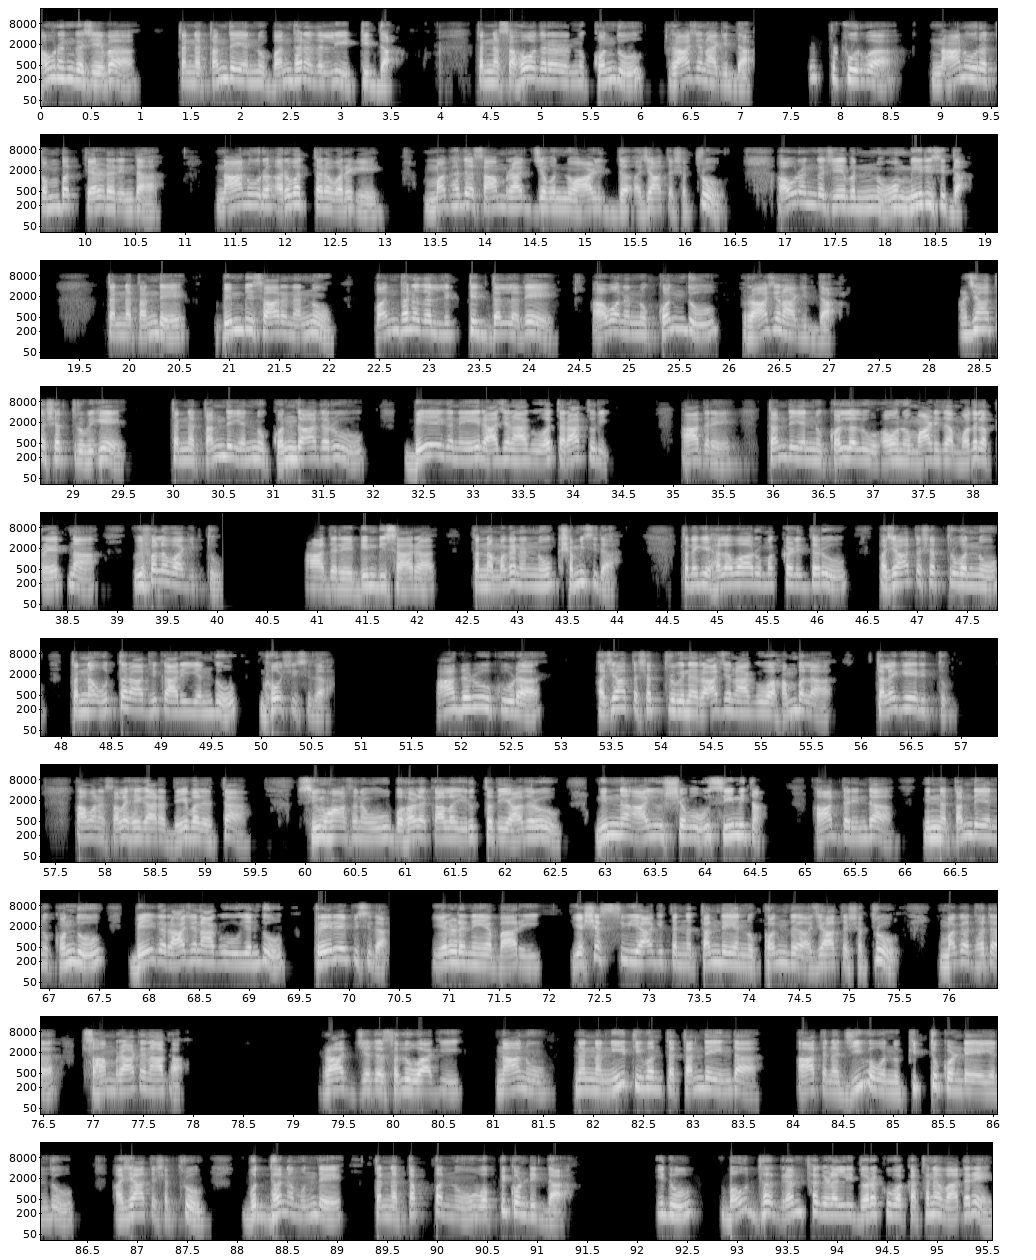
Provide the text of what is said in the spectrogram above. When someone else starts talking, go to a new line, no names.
ಔರಂಗಜೇಬ ತನ್ನ ತಂದೆಯನ್ನು ಬಂಧನದಲ್ಲಿ ಇಟ್ಟಿದ್ದ. ತನ್ನ ಸಹೋದರರನ್ನು ಕೊಂದು ರಾಜನಾಗಿದ್ದ. ಪೂರ್ವ ನಾನೂರ ತೊಂಬತ್ತೆರಡರಿಂದ ನಾನೂರ ಅರವತ್ತರವರೆಗೆ ಮಗಧ ಸಾಮ್ರಾಜ್ಯವನ್ನು ಆಳಿದ್ದ ಅಜಾತಶತ್ರು ಔರಂಗಜೇಬನನ್ನು ಮೀರಿಸಿದ್ದ. ತನ್ನ ತಂದೆ ಬಿಂಬಿಸಾರನನ್ನು ಬಂಧನದಲ್ಲಿಟ್ಟಿದ್ದಲ್ಲದೆ ಅವನನ್ನು ಕೊಂದು ರಾಜನಾಗಿದ್ದ. ಅಜಾತಶತ್ರುವಿಗೆ ತನ್ನ ತಂದೆಯನ್ನು ಕೊಂದಾದರೂ ಬೇಗನೆ ರಾಜನಾಗುವ ತರಾತುರಿ. ಆದರೆ ತಂದೆಯನ್ನು ಕೊಲ್ಲಲು ಅವನು ಮಾಡಿದ ಮೊದಲ ಪ್ರಯತ್ನ ವಿಫಲವಾಗಿತ್ತು. ಆದರೆ ಬಿಂಬಿಸಾರ ತನ್ನ ಮಗನನ್ನು ಕ್ಷಮಿಸಿದ. ತನಗೆ ಹಲವಾರು ಮಕ್ಕಳಿದ್ದರೂ ಅಜಾತಶತ್ರುವನ್ನು ತನ್ನ ಉತ್ತರಾಧಿಕಾರಿ ಎಂದು ಘೋಷಿಸಿದ. ಆದರೂ ಕೂಡ ಅಜಾತಶತ್ರುವಿನ ರಾಜನಾಗುವ ಹಂಬಲ ತಲೆಗೇರಿತ್ತು. ಅವನ ಸಲಹೆಗಾರ ದೇವದತ್ತ ಸಿಂಹಾಸನವು ಬಹಳ ಕಾಲ ಇರುತ್ತದೆಯಾದರೂ ನಿನ್ನ ಆಯುಷ್ಯವು ಸೀಮಿತ. ಆದ್ದರಿಂದ ನಿನ್ನ ತಂದೆಯನ್ನು ಕೊಂದು ಬೇಗ ರಾಜನಾಗುವು ಎಂದು ಪ್ರೇರೇಪಿಸಿದ. ಎರಡನೆಯ ಬಾರಿ ಯಶಸ್ವಿಯಾಗಿ ತನ್ನ ತಂದೆಯನ್ನು ಕೊಂದ ಅಜಾತ ಶತ್ರು ಮಗಧದ ಸಾಮ್ರಾಟನಾದ. ರಾಜ್ಯದ ಸಲುವಾಗಿ ನಾನು ನನ್ನ ನೀತಿವಂತ ತಂದೆಯಿಂದ ಆತನ ಜೀವವನ್ನು ಕಿತ್ತುಕೊಂಡೆ ಎಂದು ಅಜಾತಶತ್ರು ಬುದ್ಧನ ಮುಂದೆ ತನ್ನ ತಪ್ಪನ್ನು ಒಪ್ಪಿಕೊಂಡಿದ್ದ. ಇದು ಬೌದ್ಧ ಗ್ರಂಥಗಳಲ್ಲಿ ದೊರಕುವ ಕಥನವಾದರೆ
